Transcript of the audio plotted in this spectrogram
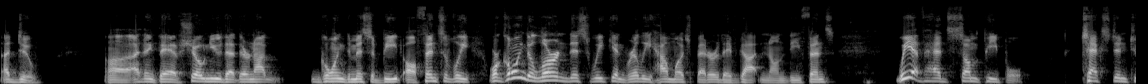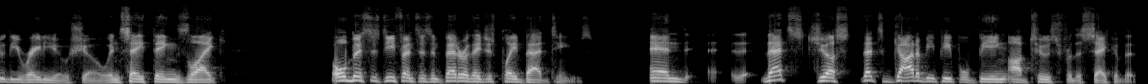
I do. Uh, I think they have shown you that they're not going to miss a beat offensively. We're going to learn this weekend really how much better they've gotten on defense. We have had some people text into the radio show and say things like, Ole Miss's defense isn't better. They just played bad teams. And uh, that's just, that's got to be people being obtuse for the sake of it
